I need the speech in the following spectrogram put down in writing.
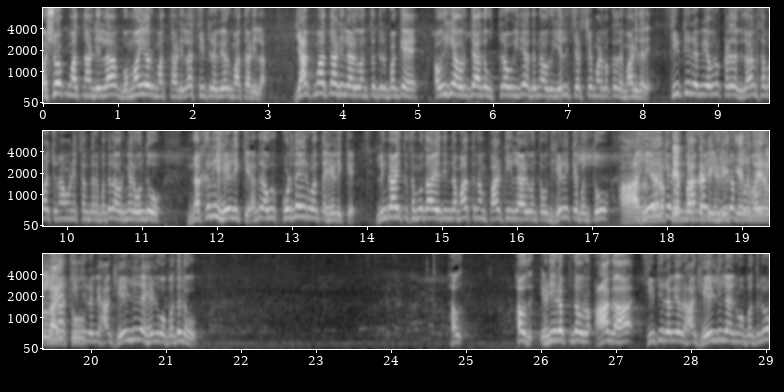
ಅಶೋಕ್ ಮಾತನಾಡಲಿಲ್ಲ ಬೊಮ್ಮಾಯಿ ಅವರು ಮಾತನಾಡಿಲ್ಲ ಸಿ ಟಿ ರವಿ ಅವರು ಮಾತಾಡಿಲ್ಲ ಯಾಕೆ ಮಾತನಾಡಿಲ್ಲ ಹೇಳುವಂಥದ್ರ ಬಗ್ಗೆ ಅವರಿಗೆ ಅವ್ರದ್ದೇ ಆದ ಉತ್ತರವೂ ಇದೆ. ಅದನ್ನು ಅವರು ಎಲ್ಲಿ ಚರ್ಚೆ ಮಾಡಬೇಕಾದ್ರೆ ಮಾಡಿದ್ದಾರೆ. ಸಿ ಟಿ ರವಿ ಅವರು ಕಳೆದ ವಿಧಾನಸಭಾ ಚುನಾವಣೆ ಸಂದರ್ಭದಲ್ಲಿ ಅವ್ರ ಮೇಲೆ ಒಂದು ನಕಲಿ ಹೇಳಿಕೆ ಅಂದರೆ ಅವರು ಕೊಡದೇ ಇರುವಂಥ ಹೇಳಿಕೆ ಲಿಂಗಾಯತ ಸಮುದಾಯದಿಂದ ಮಾತ್ರ ನಮ್ಮ ಪಾರ್ಟಿ ಇಲ್ಲ ಹೇಳುವಂಥ ಒಂದು ಹೇಳಿಕೆ ಬಂತು. ಆ, ಹೇಳಿಕೆ ಬಂದಾಗ ಸಿ ಟಿ ರವಿ ಹಾಗೆ ಹೇಳಲಿಲ್ಲ ಹೇಳುವ ಬದಲು ಹೌದು. ಹೌದು ಯಡಿಯೂರಪ್ಪನವರು ಆಗ ಸಿ ಟಿ ರವಿ ಅವರು ಹಾಗೆ ಹೇಳಲಿಲ್ಲ ಎನ್ನುವ ಬದಲು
